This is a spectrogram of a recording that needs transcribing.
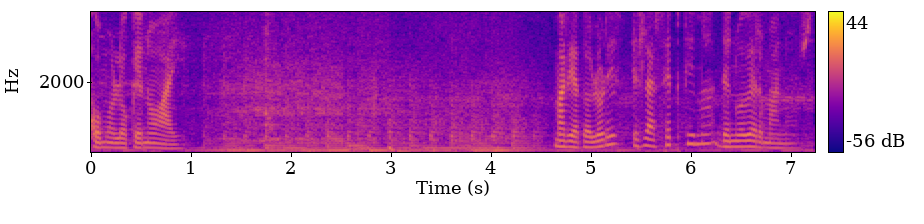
como lo que no hay. María Dolores es la séptima de nueve hermanos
